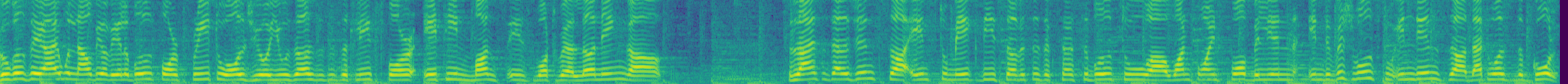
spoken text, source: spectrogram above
Google's AI will now be available for free to all Jio users. This is at least for 18 months is what we are learning. Uh, Reliance Intelligence uh, aims to make these services accessible to uh, 1.4 billion individuals, to Indians. Uh, that was the goal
